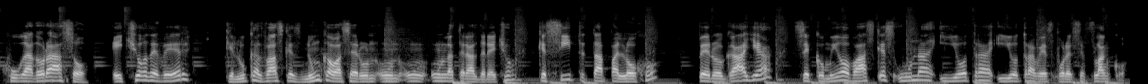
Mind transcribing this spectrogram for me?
jugadorazo. Hecho de ver que Lucas Vázquez nunca va a ser un, un lateral derecho, que sí te tapa el ojo, pero Gaya se comió a Vázquez una y otra y otra vez por ese flanco.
